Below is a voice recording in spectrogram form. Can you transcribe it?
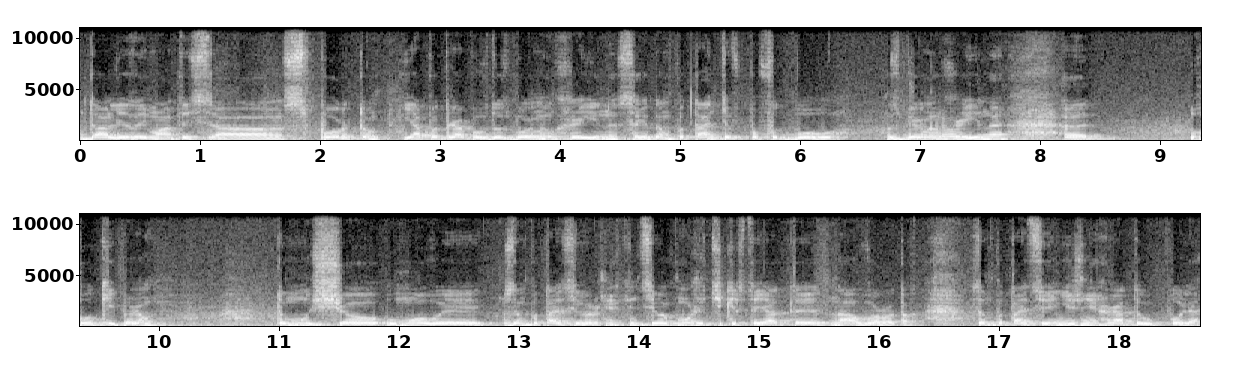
далі займатися спортом. Я потрапив до збірної України серед ампутантів по футболу. Збірна України е, голкіпером тому що умови з ампутацією верхніх кінцівок можуть тільки стояти на воротах. З ампутацією ніжніх грати у поля.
